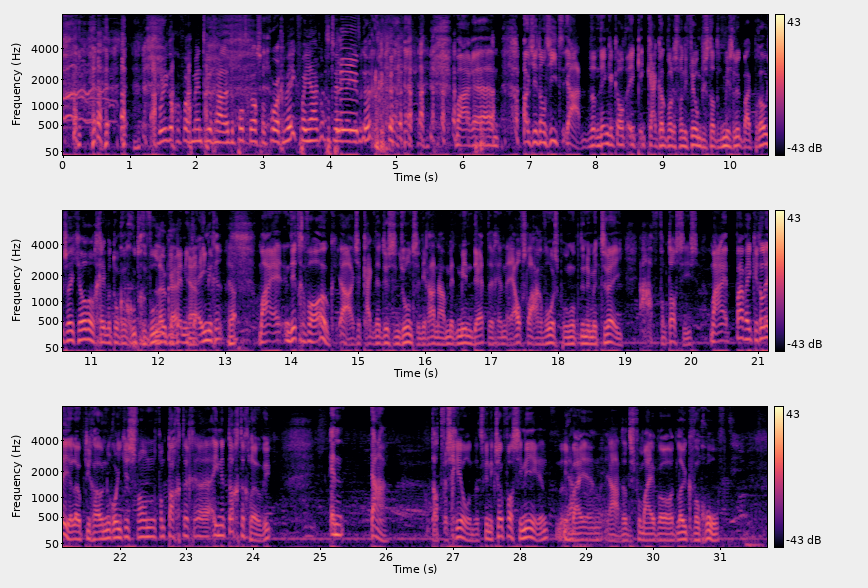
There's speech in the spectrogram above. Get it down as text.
Moet ik nog een fragment terughalen uit de podcast van vorige week van Jacob, van twee weken terug? Maar ehm, als je dan ziet, ja, dan denk ik altijd, ik, ik kijk ook wel eens van die filmpjes dat het mislukt bij pro's, weet je wel. Dat geeft me toch een goed gevoel. Leuk, ik ben niet Ja. de enige. Ja. Maar in dit geval ook. Ja, als je kijkt naar Dustin Johnson, die gaat nou met min 30 en 11 slagen voorsprong op de nummer 2. Ja, fantastisch. Maar een paar weken geleden loopt hij gewoon rondjes van, van 80, eh, 81 geloof ik. En ja, dat verschil, dat vind ik zo fascinerend. Ja. Bij, een- ja, dat is voor mij wel het leuke van golf.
